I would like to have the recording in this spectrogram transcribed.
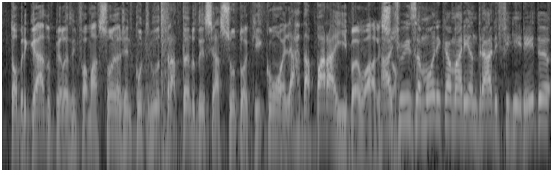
Muito obrigado pelas informações. A gente continua tratando desse assunto aqui com o olhar da Paraíba, o Alisson. A juíza Mônica Maria Andrade Figueiredo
